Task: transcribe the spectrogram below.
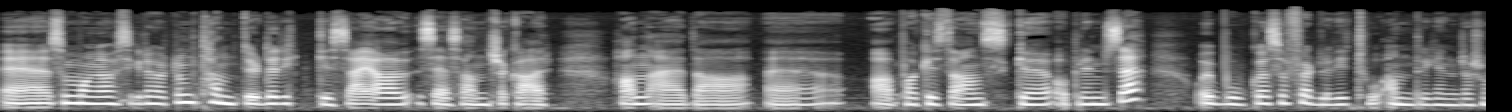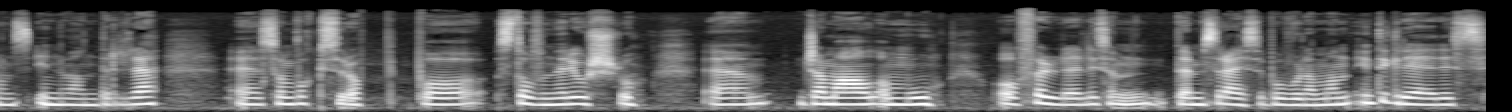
eh, som mange har sikkert hørt om, 'Tanter Ulrikke seg' av Cezan Shakar. Han er da eh, av pakistansk eh, opprinnelse, og i boka så følger vi to andregenerasjons innvandrere eh, som vokser opp på Stovner i Oslo, eh, Jamal og Mo, og følger liksom deres reise på hvordan man integreres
